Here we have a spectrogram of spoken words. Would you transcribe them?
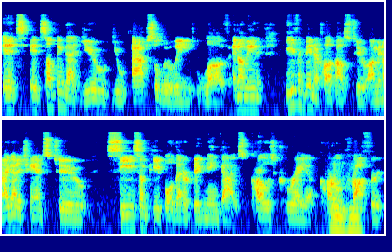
it's it's something that you you absolutely love and i mean even being a clubhouse too i mean i got a chance to see some people that are big name guys carlos correa carl Mhm. crawford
